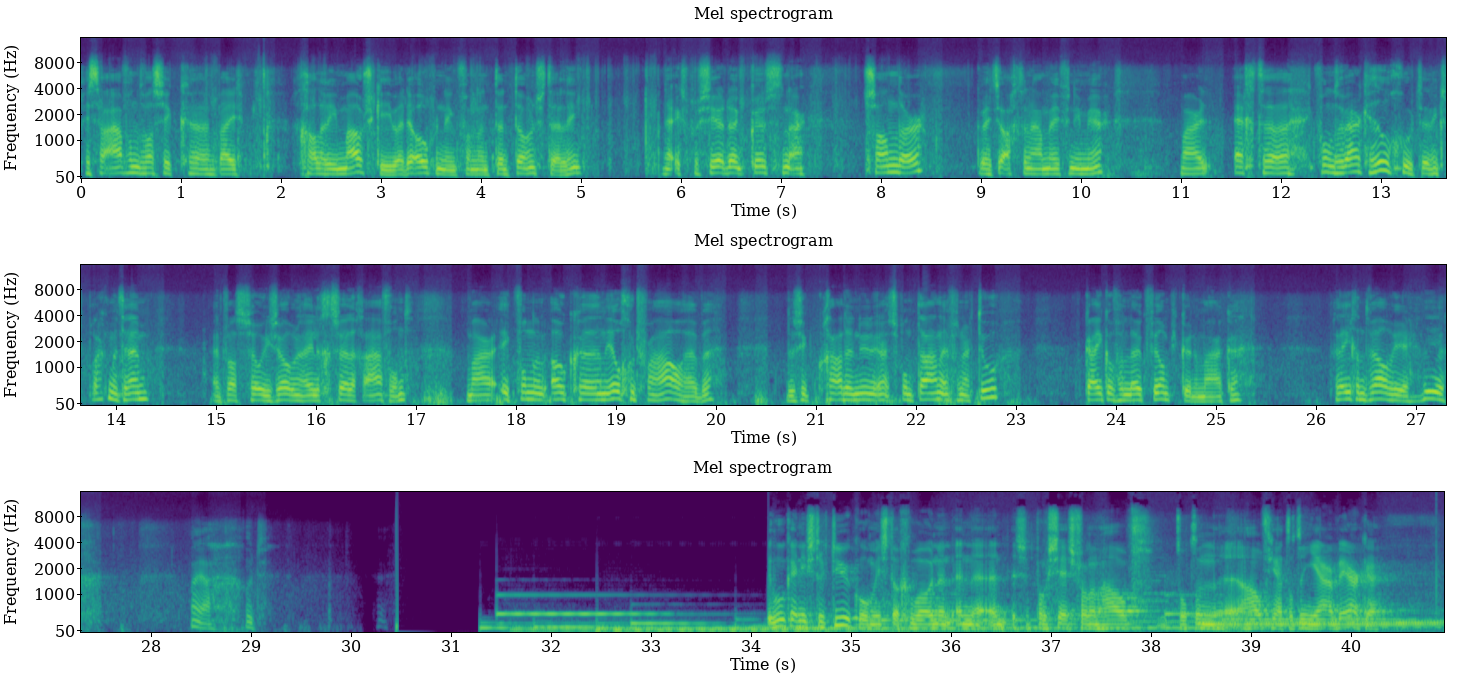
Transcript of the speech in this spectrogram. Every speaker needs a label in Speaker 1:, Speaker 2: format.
Speaker 1: Gisteravond was ik eh, bij Galerie Mauski bij de opening van een tentoonstelling. Daar exposeerde een kunstenaar Sander. Ik weet zijn achternaam even niet meer. Maar echt, eh, ik vond het werk heel goed en ik sprak met hem. Het was sowieso een hele gezellige avond. Maar ik vond hem ook eh, een heel goed verhaal hebben. Dus ik ga er nu spontaan even naartoe. Kijken of we een leuk filmpje kunnen maken. Het regent wel weer. Nou ja, goed.
Speaker 2: Hoe ik aan die structuur kom is toch gewoon een, een, een, een proces van een half, tot een, een half jaar tot een jaar werken.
